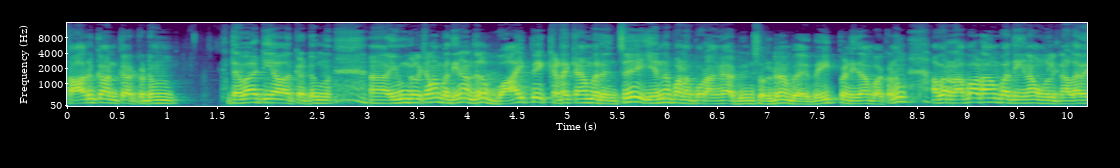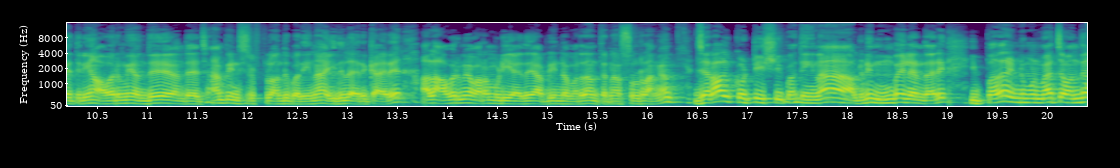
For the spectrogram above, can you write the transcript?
ஷாருக் கான்காக இருக்கட்டும் தெவாட்டியாக இருக்கட்டும் இவங்களுக்கெல்லாம் பார்த்தீங்கன்னா அதில் வாய்ப்பே கிடைக்காம இருந்துச்சு. என்ன பண்ண போகிறாங்க அப்படின்னு சொல்லிட்டு நம்ம வெயிட் பண்ணி தான் பார்க்கணும். அப்புறம் ரபாடாவும் பார்த்தீங்கன்னா உங்களுக்கு நல்லாவே தெரியும். அவருமே வந்து அந்த சாம்பியன்ஷிப்பில் வந்து பார்த்தீங்கன்னா இதில் இருக்கார். அதில் அவருமே வர முடியாது அப்படின்ற மாதிரி தான் தெரி- சொல்கிறாங்க ஜெரால் கொட்டிஷி பார்த்தீங்கன்னா ஆல்ரெடி மும்பையில் இருந்தார். இப்போ தான் ரெண்டு மூணு மேட்சை வந்து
